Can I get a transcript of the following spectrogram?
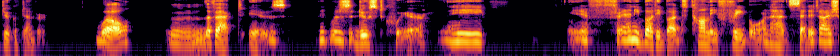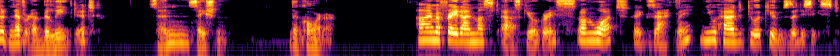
Duke of Denver. Well. Mm, the fact is, it was deuced queer. He If anybody but Tommy Freeborn had said it, I should never have believed it. Sensation. The Coroner. I'm afraid I must ask your Grace of what, exactly, you had to accuse the deceased.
